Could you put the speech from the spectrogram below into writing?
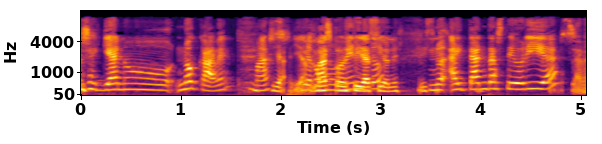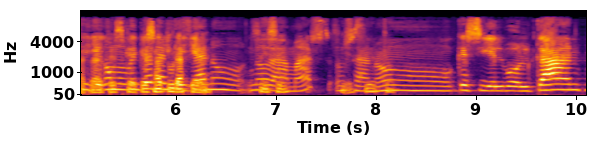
O sea, ya no, no caben más. Ya, ya, más momento- conspiraciones, no- hay tantas teorías que llega un que momento en el que ya no, no Sí, da sí. más. O Sí, sea, no. Que si el volcán.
